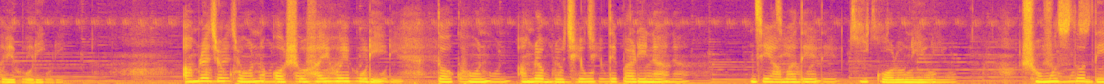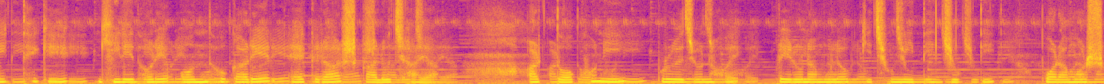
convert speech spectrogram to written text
হয়ে পড়ি। আমরা যখন অসহায় হয়ে পড়ি, তখন আমরা বুঝে উঠতে পারি না যে আমাদের কি করণীয়। সমস্ত দিক থেকে ঘিরে ধরে অন্ধকারের এক রাস কালো ছায়া। আর তখনই প্রয়োজন হয় প্রেরণামূলক কিছু নীতি যুক্তি পরামর্শ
